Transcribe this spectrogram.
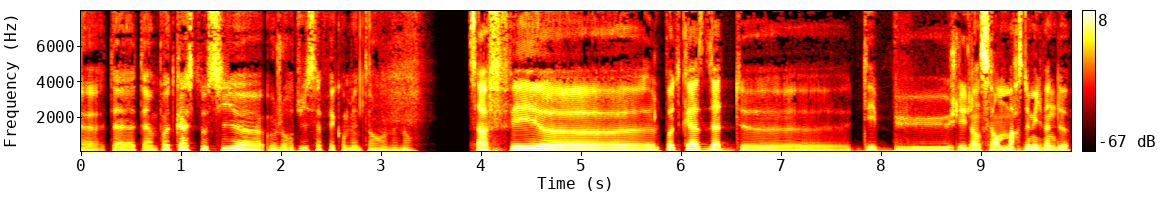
Euh, t'as, t'as un podcast aussi euh, aujourd'hui. Ça fait combien de temps maintenant? Ça fait euh, le podcast date de début. Je l'ai lancé en mars 2022.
